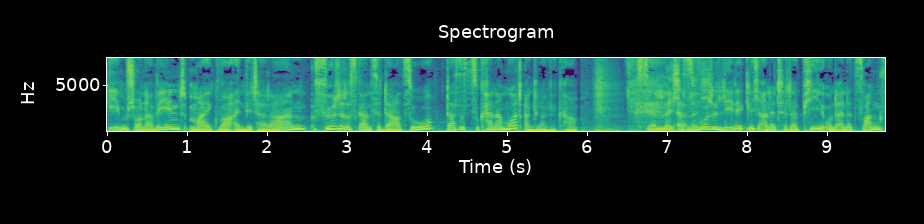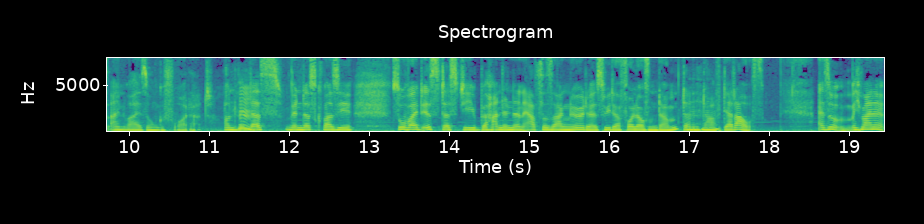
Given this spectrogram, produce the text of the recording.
eben schon erwähnt, Mike war ein Veteran, führte das Ganze dazu, dass es zu keiner Mordanklage kam. Sehr lächerlich. Es wurde lediglich eine Therapie und eine Zwangseinweisung gefordert. Und wenn das, wenn das quasi so weit ist, dass die behandelnden Ärzte sagen, nö, der ist wieder voll auf dem Damm, dann darf der raus. Also, ich meine,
